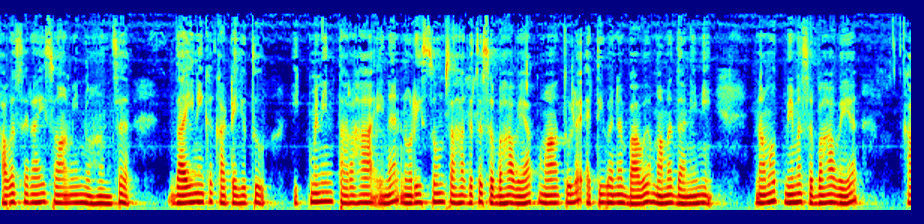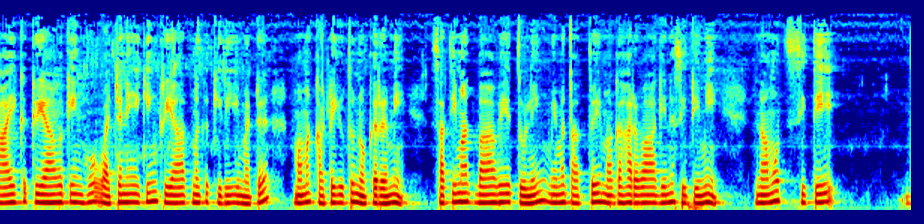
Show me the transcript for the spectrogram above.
අවසරයි ස්වාමින් වහන්ස දෛනික කටයුතු ඉක්මනින් තරහා එන නොරිස්සුම් සහගත ස්වභාවයක් මා තුළ ඇතිවන බව මම දනිමි. නමුත් මෙම ස්වභාවය කායික ක්‍රියාවකින් හෝ වචනයකින් ක්‍රියාත්මක කිරීමට මම කටයුතු නොකරමි. සතිමත් භාවයේ තුලින් මෙම తත්වයේ මගහරවාගෙන සිටිමි. නමුත් සිතේ ද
